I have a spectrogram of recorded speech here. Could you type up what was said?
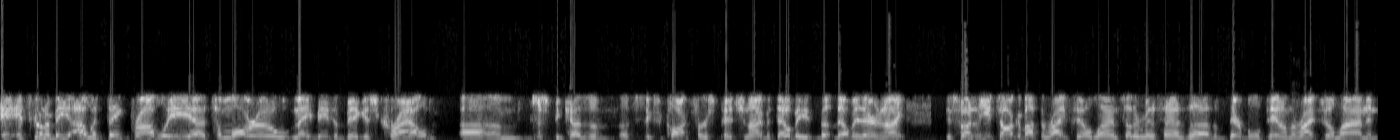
It, it's going to be, I would think, probably uh, tomorrow may be the biggest crowd, um, just because of a six o'clock first pitch tonight. But they'll be, but they'll be there tonight. It's funny you talk about the right field line. Southern Miss has uh, the, their bullpen on the right field line, and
